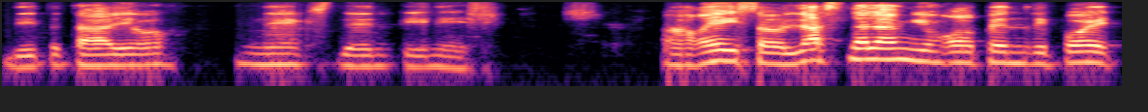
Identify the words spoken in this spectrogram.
Dito tayo. Next, then finish. Okay, so last na lang yung open report.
